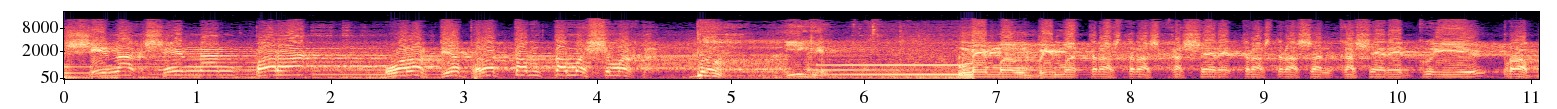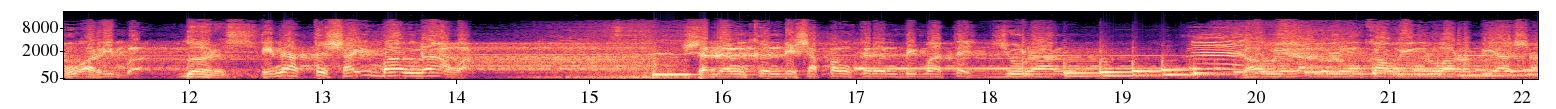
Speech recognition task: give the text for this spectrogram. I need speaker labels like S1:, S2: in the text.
S1: Sinak Senan para walau dia per tam masyarakat memang Bimaas kaset tras-terasan kaseretku Prabuba sedangkan desapangkerren Bimate juranglungwin luar biasa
